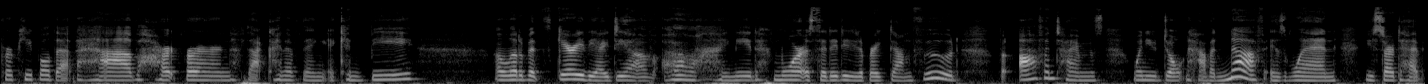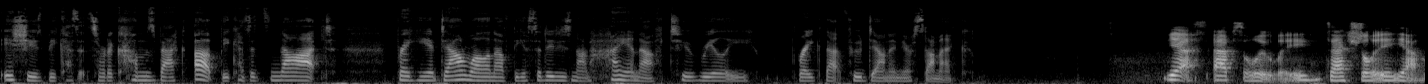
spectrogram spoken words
for people that have heartburn that kind of thing it can be a little bit scary the idea of, oh, I need more acidity to break down food. But oftentimes, when you don't have enough, is when you start to have issues because it sort of comes back up because it's not breaking it down well enough. The acidity is not high enough to really break that food down in your stomach. Yes, absolutely. It's actually, yeah,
